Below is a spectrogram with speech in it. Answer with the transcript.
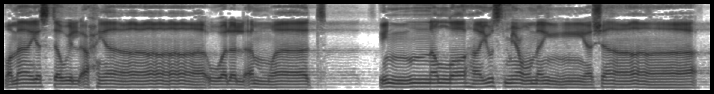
وما يستوي الأحياء ولا الأموات إن الله يسمع من يشاء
